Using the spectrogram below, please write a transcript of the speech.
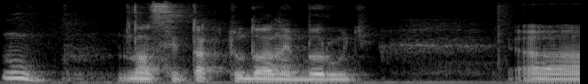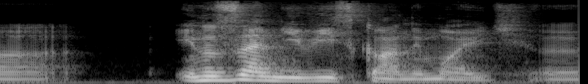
ну, нас і так туди не беруть. Іноземні війська не мають е,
